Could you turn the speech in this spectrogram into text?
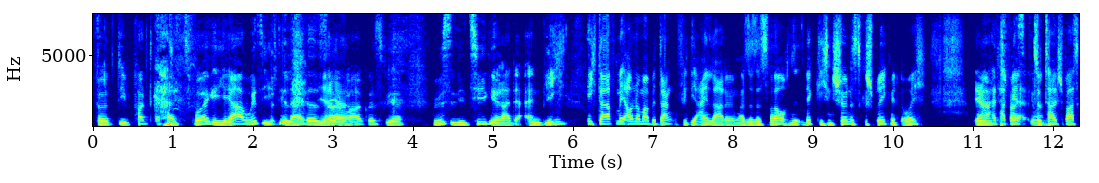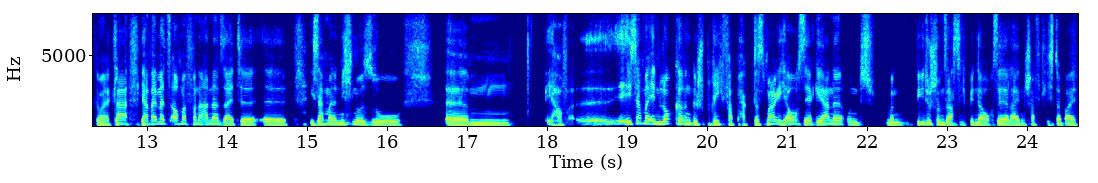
für die Podcast-Folge, ja, muss ich dir leider sagen, ja. Markus, wir müssen die Zielgerade anbieten. Ich, ich darf mich auch nochmal bedanken für die Einladung. Also das war auch wirklich ein schönes Gespräch mit euch. Ja, hat, hat Spaß mir gemacht. total Spaß gemacht. Klar, ja, weil man es auch mal von der anderen Seite, äh, ich sag mal, nicht nur so ähm, ja, äh, ich sag mal, im lockeren Gespräch verpackt. Das mag ich auch sehr gerne und man, wie du schon sagst, ich bin da auch sehr leidenschaftlich dabei.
